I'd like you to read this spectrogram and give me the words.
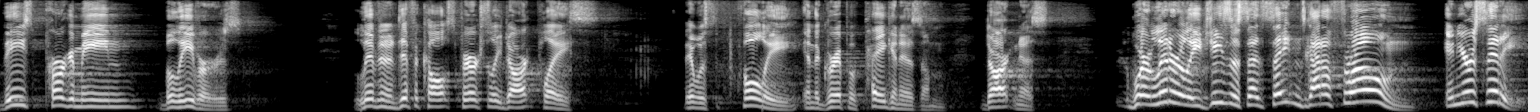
these Pergamene believers lived in a difficult, spiritually dark place. that was fully in the grip of paganism, darkness, where literally Jesus said Satan's got a throne in your city.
